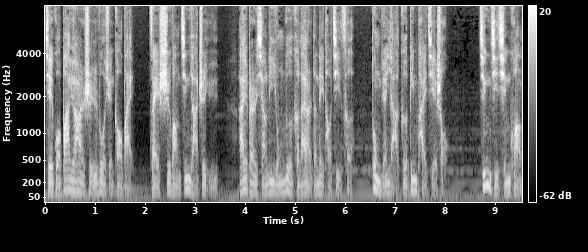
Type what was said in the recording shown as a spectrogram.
结果八月二十日落选告败。在失望惊讶之余，埃贝尔想利用勒克莱尔的那套计策，动员雅各宾派接受。经济情况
